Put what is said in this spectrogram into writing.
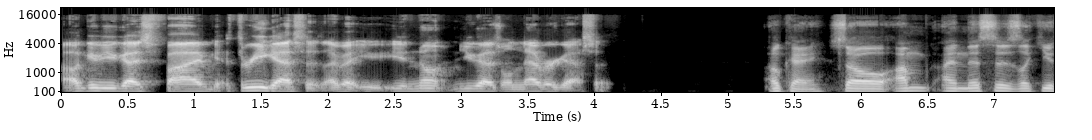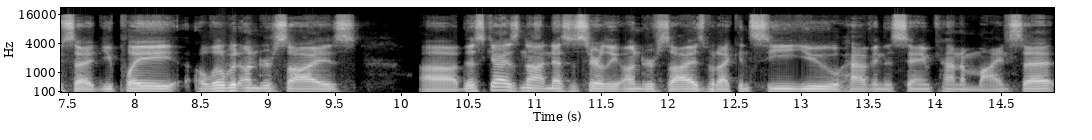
I'll give you guys five three guesses. I bet you you know you guys will never guess it Okay, so I'm and this is like you said, you play a little bit undersized. Uh, this guy's not necessarily undersized, but I can see you having the same kind of mindset.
